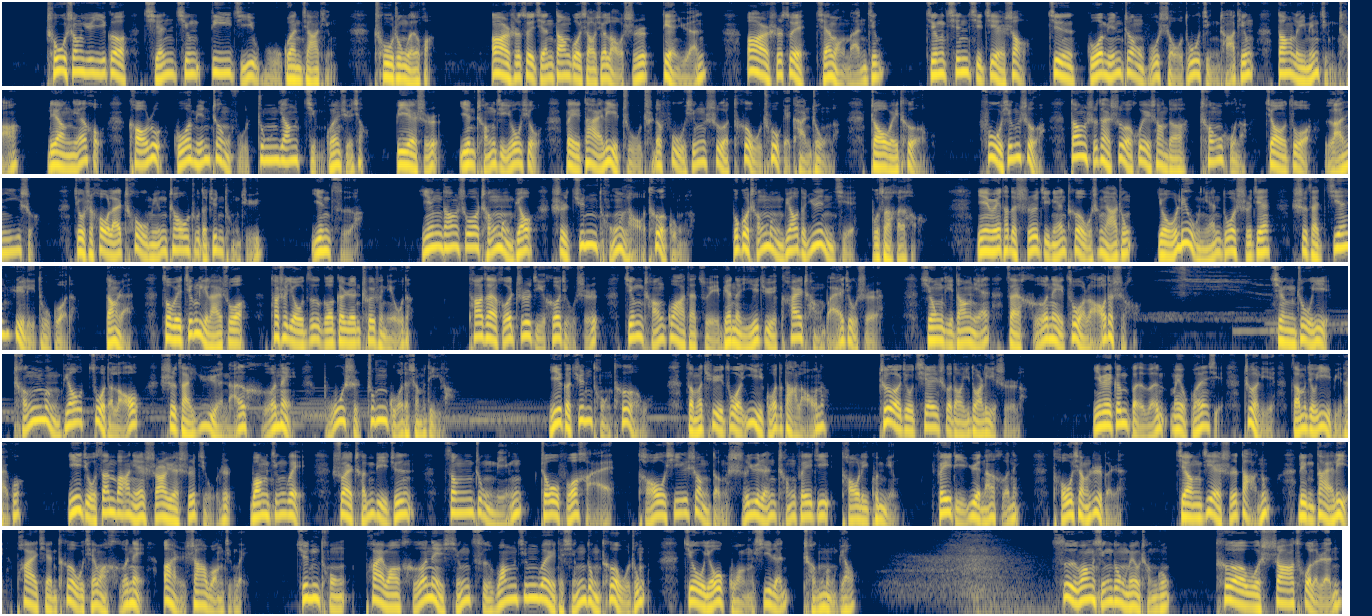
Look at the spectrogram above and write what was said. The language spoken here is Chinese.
出生于一个前清低级武官家庭，初中文化。二十岁前当过小学老师、店员，二十岁前往南京，经亲戚介绍。进国民政府首都警察厅当了一名警察，两年后考入国民政府中央警官学校。毕业时因成绩优秀，被戴笠主持的复兴社特务处给看中了，招为特务。复兴社当时在社会上的称呼呢，叫做蓝衣社，就是后来臭名昭著的军统局。因此啊，应当说程梦彪是军统老特工了。不过，程梦彪的运气不算很好，因为他的十几年特务生涯中有六年多时间是在监狱里度过的。当然，作为经历来说，他是有资格跟人吹吹牛的。他在和知己喝酒时，经常挂在嘴边的一句开场白就是：“兄弟当年在河内坐牢的时候。”请注意。程梦彪坐的牢是在越南河内，不是中国的什么地方。一个军统特务怎么去做异国的大牢呢？这就牵涉到一段历史了，因为跟本文没有关系，这里咱们就一笔带过。一九三八年十二月十九日，汪精卫率陈璧君、曾仲明、周佛海、陶希圣等十余人乘飞机逃离昆明。飞抵越南河内，投向日本人。蒋介石大怒，令戴笠派遣特务前往河内暗杀汪精卫。军统派往河内行刺汪精卫的行动特务中，就有广西人程梦彪。刺汪行动没有成功，特务杀错了人，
